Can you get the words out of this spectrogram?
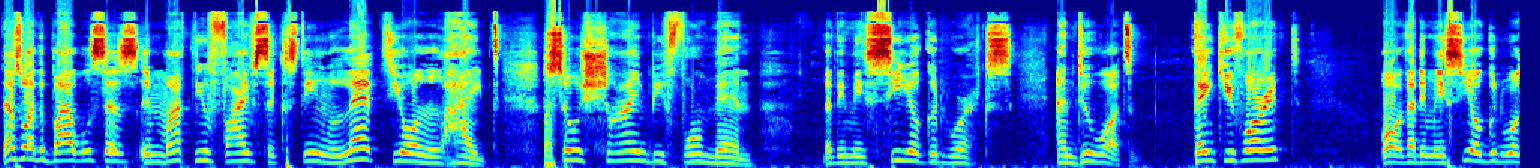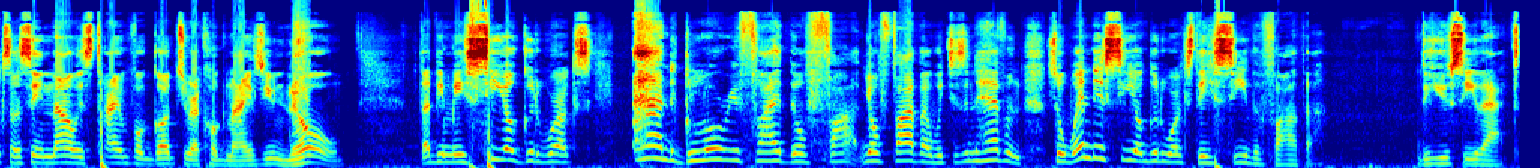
That's why the Bible says in Matthew 5 16, let your light so shine before men that they may see your good works and do what? Thank you for it? Or that they may see your good works and say, now it's time for God to recognize you? No. That they may see your good works and glorify fa- your Father which is in heaven. So when they see your good works, they see the Father. Do you see that?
